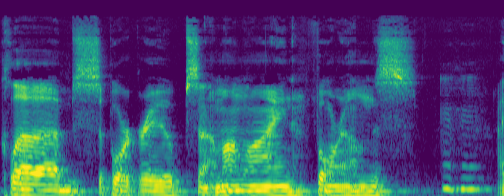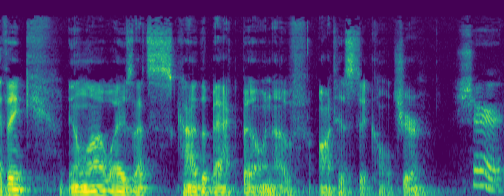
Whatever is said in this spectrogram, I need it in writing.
clubs, support groups, um, online forums. Mm-hmm. I think in a lot of ways that's kind of the backbone of autistic culture. Sure.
